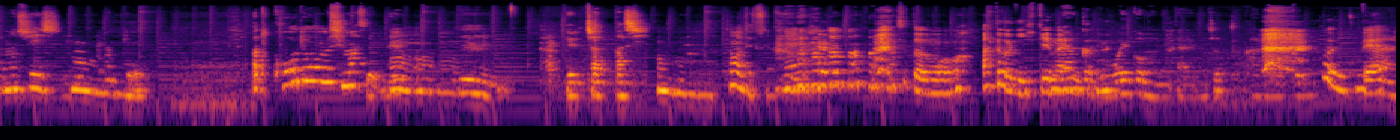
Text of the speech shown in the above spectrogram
楽しいし、うんあと、あと行動もしますようんね。うんうん。言っちゃったし。うんうんそうですよね。ちょっともう、後に引けないなんかみたいな。追い込むみたいな、ちょっと軽そうですく。ね。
